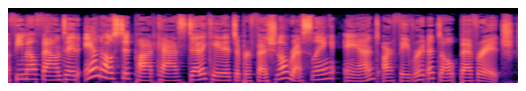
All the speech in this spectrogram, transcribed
a female founded and hosted podcast dedicated to professional wrestling and our favorite adult beverage.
